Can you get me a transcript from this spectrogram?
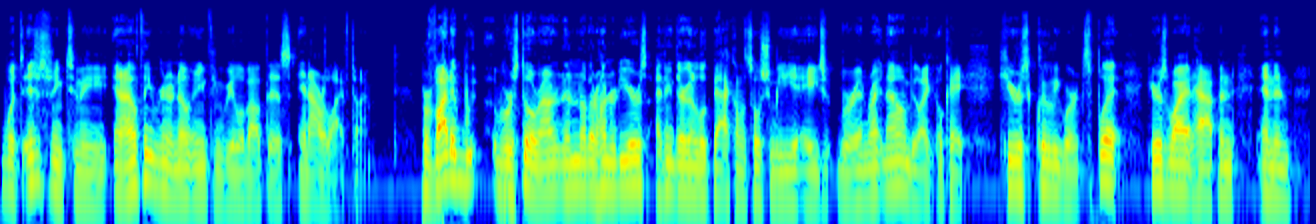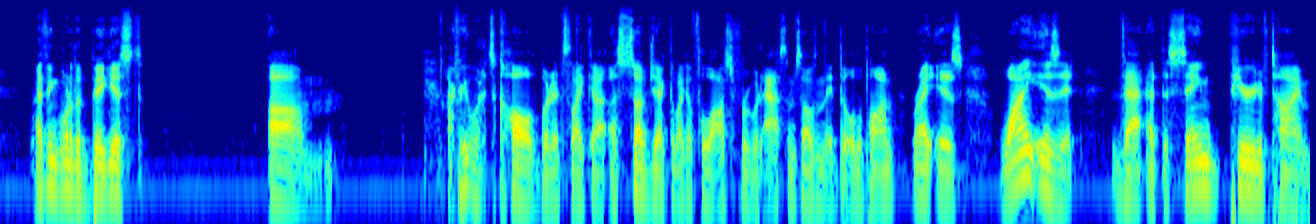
what's interesting to me, and I don't think we're going to know anything real about this in our lifetime, provided we- we're still around in another hundred years, I think they're going to look back on the social media age we're in right now and be like, okay, here's clearly where it split. Here's why it happened, and then I think one of the biggest, um, I forget what it's called, but it's like a, a subject that like a philosopher would ask themselves and they build upon, right? Is why is it that at the same period of time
